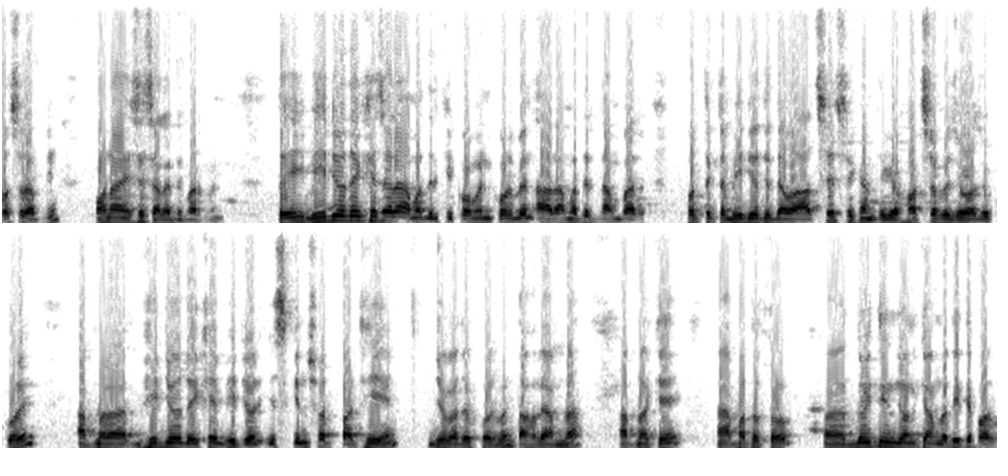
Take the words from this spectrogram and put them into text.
বছর আপনি অনায়াসে চালাতে পারবেন। তো এই ভিডিও দেখে যারা আমাদেরকে কমেন্ট করবেন, আর আমাদের নাম্বার প্রত্যেকটা ভিডিওতে দেওয়া আছে, সেখান থেকে হোয়াটসঅ্যাপে যোগাযোগ করে আপনারা ভিডিও দেখে, ভিডিওর স্ক্রিনশট পাঠিয়ে যোগাযোগ করবেন, তাহলে আমরা আপনাকে আপাতত দুই তিন জনকে আমরা দিতে পারব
